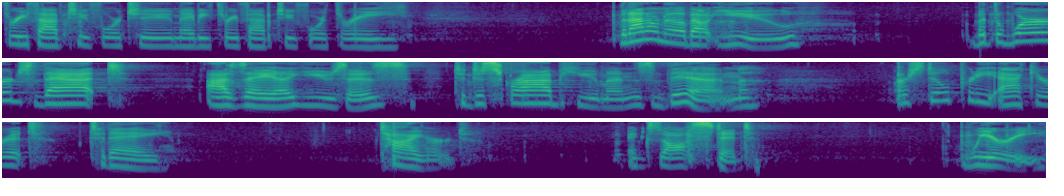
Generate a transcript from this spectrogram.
35242, maybe 35243. But I don't know about you, but the words that Isaiah uses to describe humans then are still pretty accurate today. Tired, exhausted, weary,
